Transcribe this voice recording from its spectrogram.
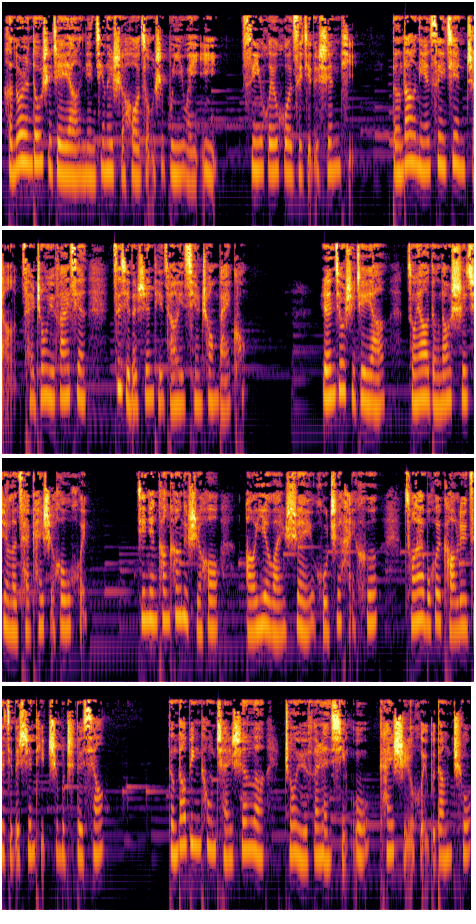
很多人都是这样，年轻的时候总是不以为意，肆意挥霍自己的身体，等到年岁渐长，才终于发现自己的身体早已千疮百孔。人就是这样，总要等到失去了才开始后悔。健健康康的时候。熬夜晚睡，胡吃海喝，从来不会考虑自己的身体吃不吃得消。等到病痛缠身了，终于幡然醒悟，开始悔不当初。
